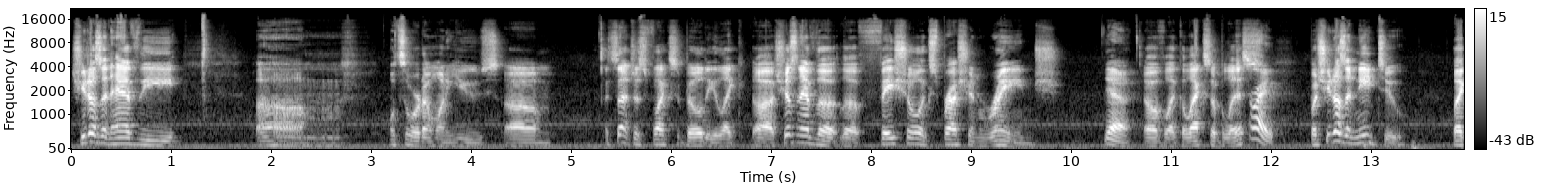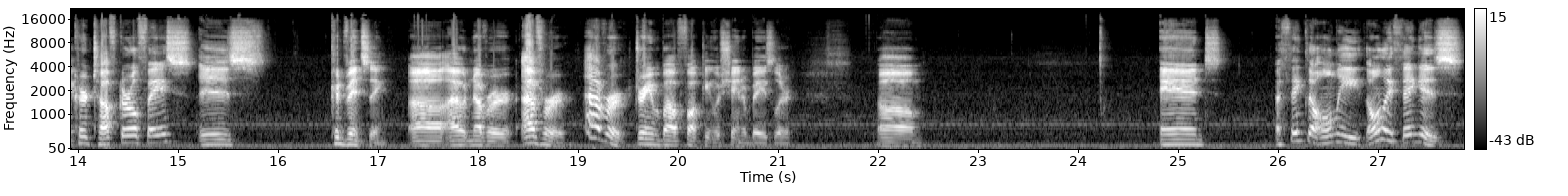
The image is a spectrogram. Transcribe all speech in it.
she doesn't have the um, what's the word I want to use? Um, it's not just flexibility. Like uh, she doesn't have the the facial expression range yeah, of like Alexa Bliss right. but she doesn't need to. Like her tough girl face is convincing. Uh, I would never, ever, ever dream about fucking with Shayna Baszler. Um, and I think the only the only thing is,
